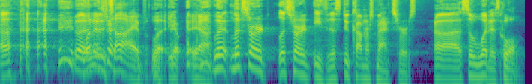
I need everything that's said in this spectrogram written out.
uh, one at a time. yeah. Let, us start. Let's start easy. Let's do Commerce Max first. Uh, so what is cool?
